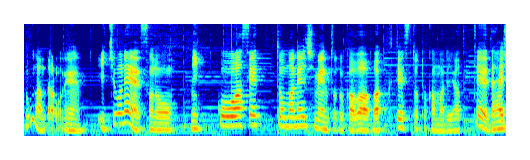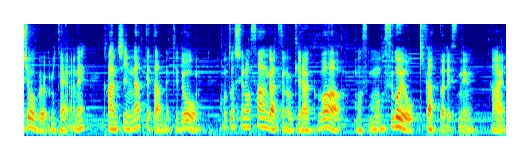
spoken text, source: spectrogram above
どうなんだろうね。一応ね、その日光アセットマネジメントとかはバックテストとかまでやって大丈夫みたいなね、感じになってたんだけど、今年の3月の下落はものすごい大きかったですね。はい。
